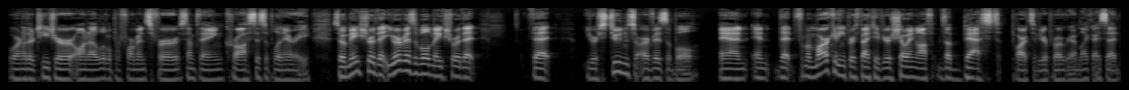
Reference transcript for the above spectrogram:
or another teacher on a little performance for something cross disciplinary. So make sure that you're visible. Make sure that that your students are visible and and that from a marketing perspective you're showing off the best parts of your program like i said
